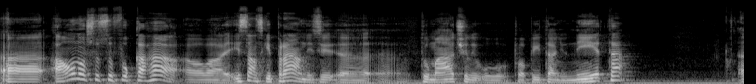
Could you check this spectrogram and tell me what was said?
A, a ono što su fukaha, ovaj, islamski pravnici e, e, tumačili u, po pitanju nijeta, uh,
